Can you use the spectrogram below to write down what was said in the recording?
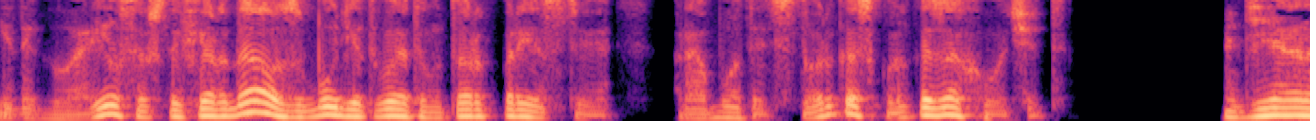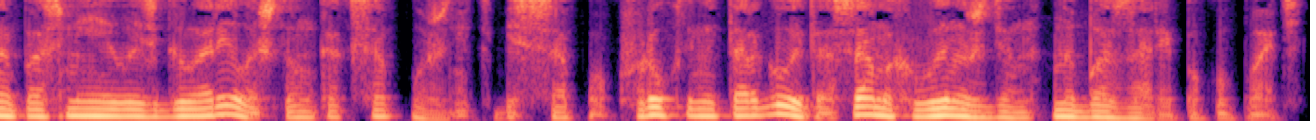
и договорился, что Фердаус будет в этом торгпредстве работать столько, сколько захочет. Диана, посмеиваясь, говорила, что он как сапожник, без сапог. Фруктами торгует, а сам их вынужден на базаре покупать.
